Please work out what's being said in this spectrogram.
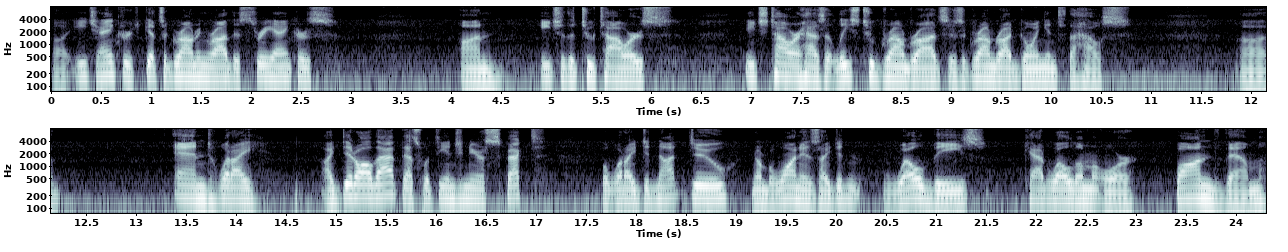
Uh, each anchor gets a grounding rod. There's three anchors on each of the two towers. Each tower has at least two ground rods. There's a ground rod going into the house. Uh, and what I I did all that. That's what the engineer spec'd. But what I did not do, number one, is I didn't weld these, CAD weld them or bond them.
